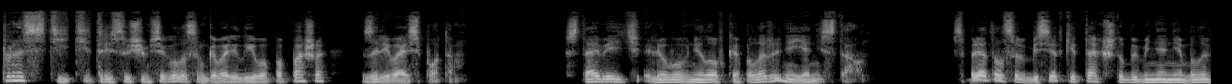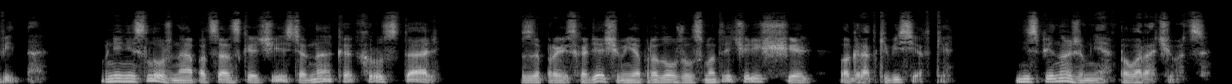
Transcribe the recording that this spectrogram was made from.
«Простите», — трясущимся голосом говорил его папаша, заливаясь потом. Ставить Леву в неловкое положение я не стал. Спрятался в беседке так, чтобы меня не было видно. Мне несложно, а пацанская честь, она как хрусталь. За происходящим я продолжил смотреть через щель в оградке беседки. Не спиной же мне поворачиваться.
